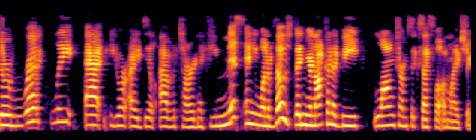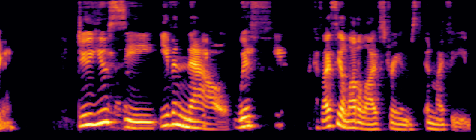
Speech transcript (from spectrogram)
directly at your ideal avatar. And if you miss any one of those, then you're not going to be long term successful on live streaming. Do you see even now with because I see a lot of live streams in my feed.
